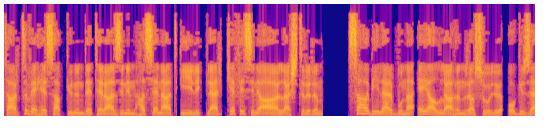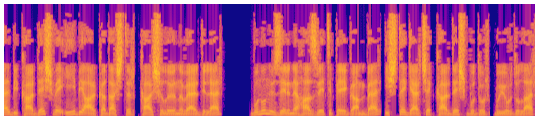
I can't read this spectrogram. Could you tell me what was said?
tartı ve hesap gününde terazinin hasenat, iyilikler, kefesini ağırlaştırırım, sahabiler buna, ey Allah'ın Resulü, o güzel bir kardeş ve iyi bir arkadaştır, karşılığını verdiler, bunun üzerine Hazreti Peygamber, işte gerçek kardeş budur, buyurdular,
